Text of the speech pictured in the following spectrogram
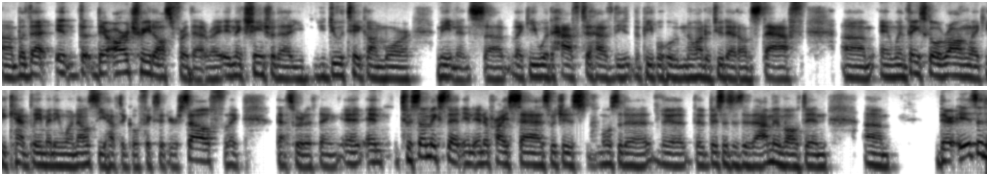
Um, but that it, th- there are trade-offs for that, right? In exchange for that, you, you do take on more maintenance. Uh, like you would have to have the, the people who know how to do that on staff. Um, and when things go wrong, like you can't blame anyone else. You have to go fix it yourself, like that sort of thing. And, and to some extent in enterprise SaaS, which is most of the, the, the businesses that I'm involved in, um, there is an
